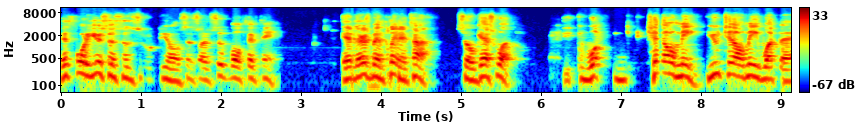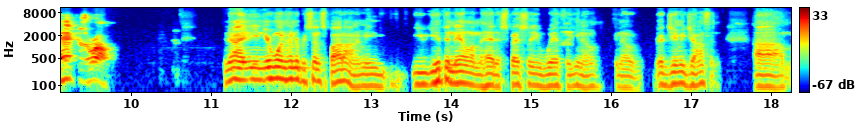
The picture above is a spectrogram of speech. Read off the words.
It's 40 years since, you know, since Super Bowl 15. And there's been plenty of time. So guess what? What tell me, you tell me what the heck is wrong. No, and you're 100% spot on. I mean, you, you hit the nail on the head, especially with, you know, you know, Jimmy Johnson. Um,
